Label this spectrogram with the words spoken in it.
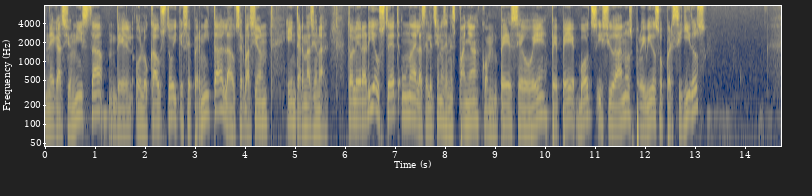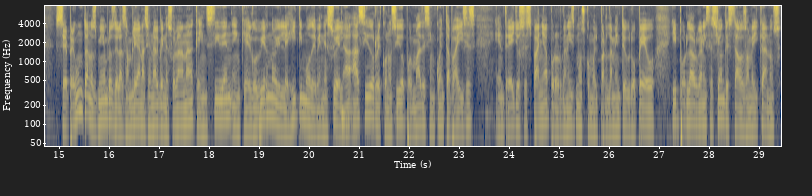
negacionista del holocausto y que se permita la observación internacional. ¿Toleraría usted una de las elecciones en España con PSOE, PP, bots y ciudadanos prohibidos o perseguidos? Se preguntan los miembros de la Asamblea Nacional Venezolana que inciden en que el gobierno ilegítimo de Venezuela ha sido reconocido por más de 50 países, entre ellos España, por organismos como el Parlamento Europeo y por la Organización de Estados Americanos.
